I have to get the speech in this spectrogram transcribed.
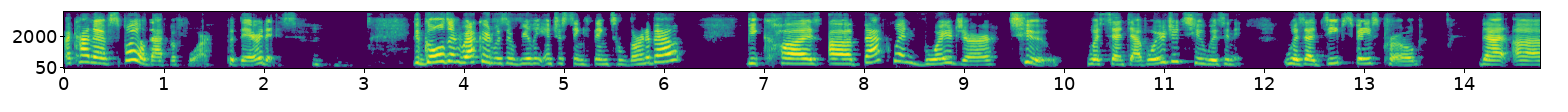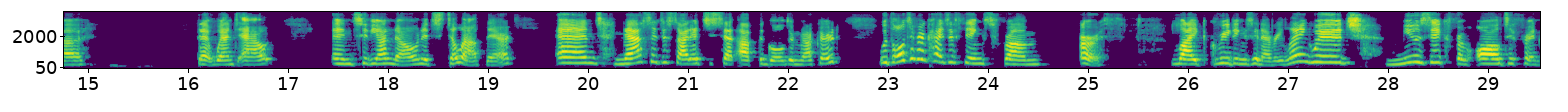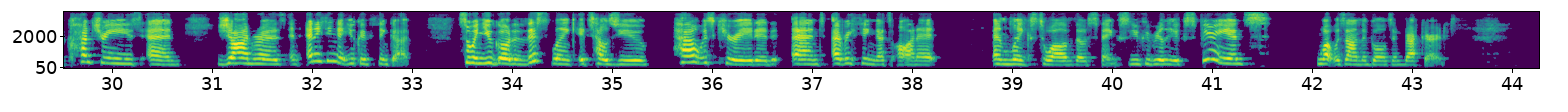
I kind of spoiled that before, but there it is. the golden record was a really interesting thing to learn about because uh, back when Voyager 2 was sent out, Voyager 2 was an was a deep space probe that uh, that went out into the unknown. It's still out there. And NASA decided to set up the golden record with all different kinds of things from Earth, like greetings in every language, music from all different countries and genres, and anything that you can think of. So when you go to this link, it tells you how it was curated and everything that's on it and links to all of those things. So you could really experience what was on the golden record.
